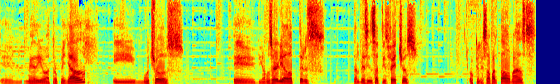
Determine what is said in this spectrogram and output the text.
eh, medio atropellado y muchos, eh, digamos, early adopters tal vez insatisfechos o que les ha faltado más,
